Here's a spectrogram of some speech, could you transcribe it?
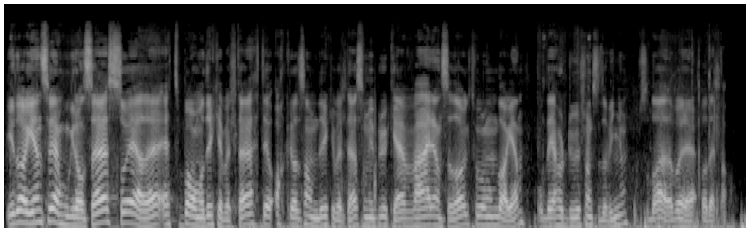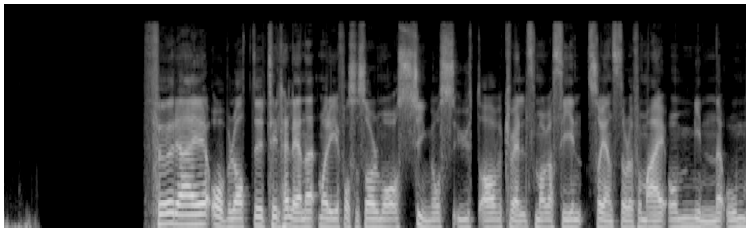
I dagens VM-konkurranse så er det et Bama drikkebelte. Det er jo akkurat det samme drikkebeltet som vi bruker hver eneste dag, to ganger om dagen. Og det har du sjansen til å vinne om, så da er det bare å delta. Før jeg overlater til Helene Marie Fossesholm å synge oss ut av kveldens magasin, så gjenstår det for meg å minne om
